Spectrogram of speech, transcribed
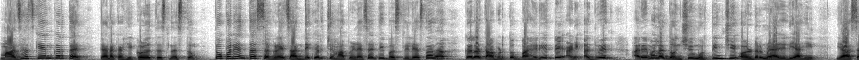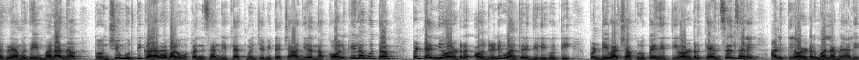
माझाच गेम करतायत. त्याला काही कळतच नसतं. तोपर्यंत सगळे चांदेकर चहा पिण्यासाठी बसलेले असताना कला ताबडतोब बाहेर येते आणि अद्वैत अरे मला दोनशे मूर्तींची ऑर्डर मिळालेली आहे. या सगळ्यामध्ये मला ना दोनशे मूर्ती कळायला बाळूकाकांनी सांगितल्यात. म्हणजे मी त्याच्या आधी त्यांना कॉल केला होता पण त्यांनी ऑर्डर ऑलरेडी कोणाला तरी दिली होती. पण देवाच्या कृपेने ती ऑर्डर कॅन्सल झाले आणि ती ऑर्डर मला मिळाली.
